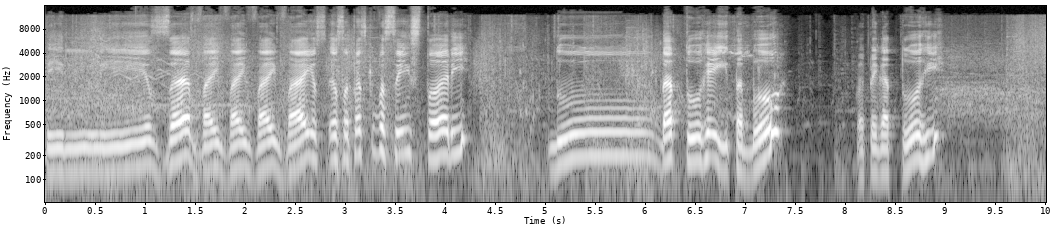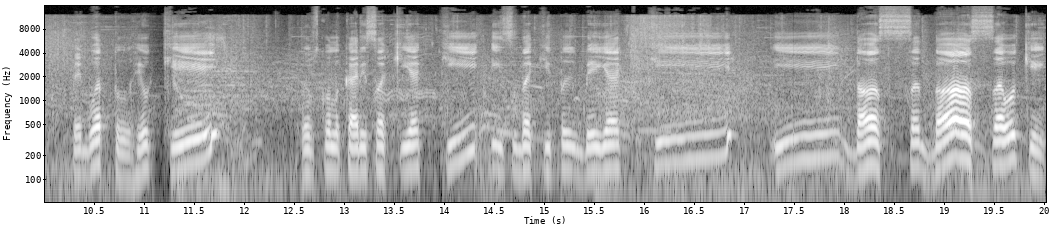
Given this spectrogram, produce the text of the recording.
Beleza, vai, vai, vai, vai. Eu, só peço que você estoure no... da torre aí, tá bom? Vai pegar a torre. Pegou a torre, ok. Vamos colocar isso aqui aqui. Isso daqui também aqui. E... Nossa, nossa, ok.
